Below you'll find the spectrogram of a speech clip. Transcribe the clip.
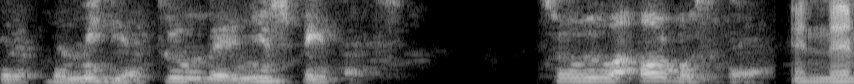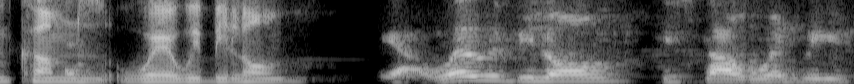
the, the media, through the newspapers. So we were almost there. And then comes where we belong. Yeah, where we belong is now where we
